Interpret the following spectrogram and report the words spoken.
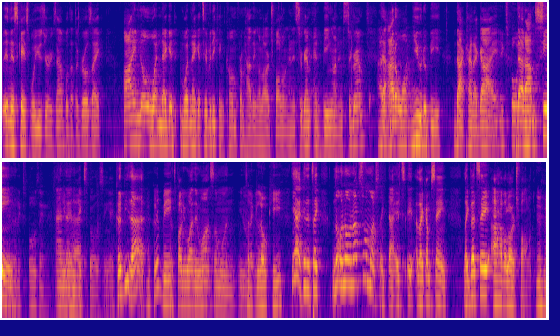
in this case, we'll use your example that the girls like. I know what negative what negativity can come from having a large following on Instagram and being on Instagram. I that don't I don't want you to be that kind of guy Exposing that I'm and seeing then exposing and then that. exposing. It could be that. it could be That's probably why they want someone. You know, so like low key. Yeah, because it's like no, no, not so much like that. It's it, like I'm saying, like let's say I have a large following, Mm-hmm.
